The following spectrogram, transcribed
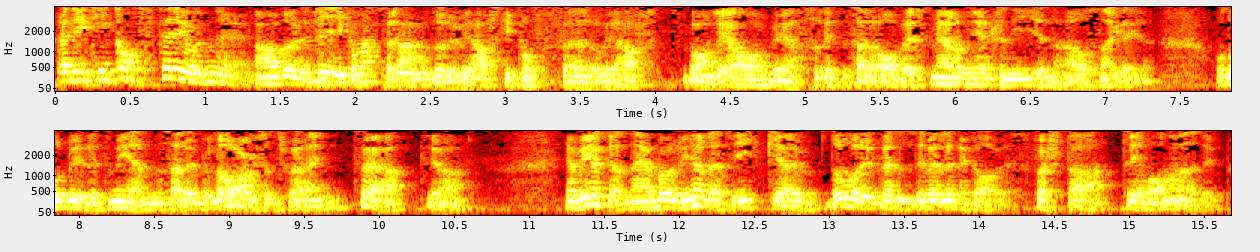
Ja, det är kick-off-period nu. ja, då är det liksom kick-off-period och vi har haft kick-offer och vi har haft vanliga AVs och lite så här AVs med de nya traineerna och såna grejer. Och då blir det lite mer. Men så här överlag så tror jag inte att jag... Jag vet ju att när jag började så gick jag, då var det väldigt, väldigt mycket AVs. Första tre månaderna typ.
